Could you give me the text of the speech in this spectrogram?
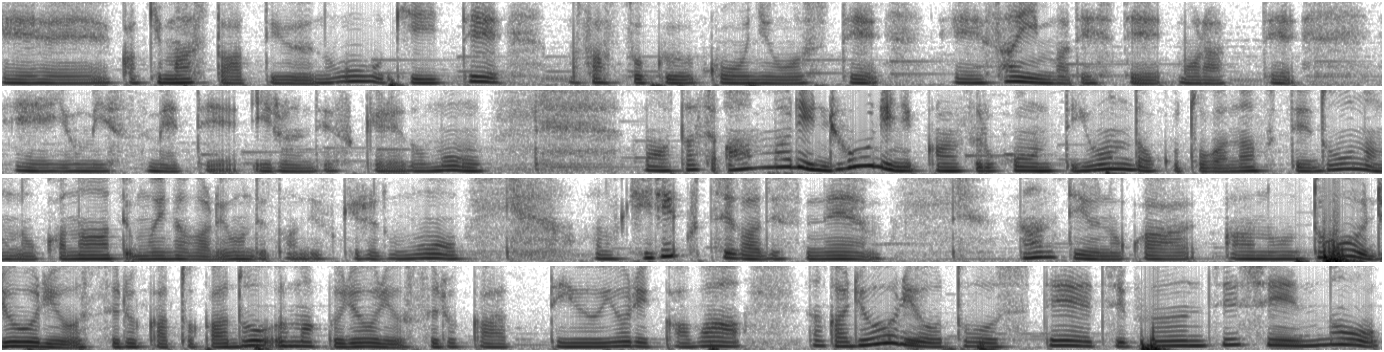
えー、書きましたっていうのを聞いて早速購入をして、えー、サインまでしてもらって、えー、読み進めているんですけれども、まあ、私あんまり料理に関する本って読んだことがなくてどうなのかなって思いながら読んでたんですけれどもあの切り口がですね何て言うのかあのどう料理をするかとかどううまく料理をするかっていうよりかはなんか料理を通して自分自身の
